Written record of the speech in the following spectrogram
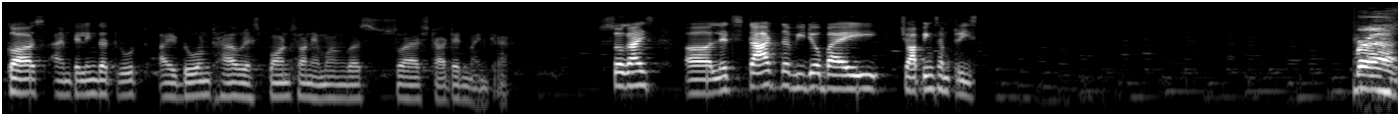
Because I'm telling the truth, I don't have response on Among Us, so I started Minecraft. So guys, uh, let's start the video by chopping some trees. Bruh.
